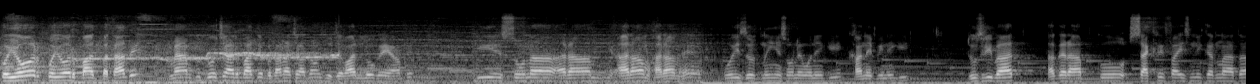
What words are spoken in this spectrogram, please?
कोई और कोई और बात बता दे? मैं आपको दो चार बातें बताना चाहता हूँ, जो जवान लोग हैं यहाँ पे, कि सोना आराम आराम हराम है, कोई ज़रूरत नहीं है सोने वोने की खाने पीने की। दूसरी बात, अगर आपको सैक्रिफाइस नहीं करना आता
